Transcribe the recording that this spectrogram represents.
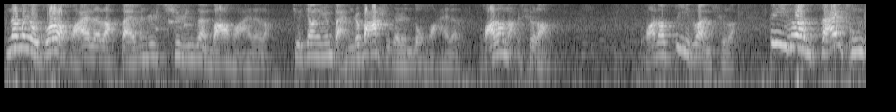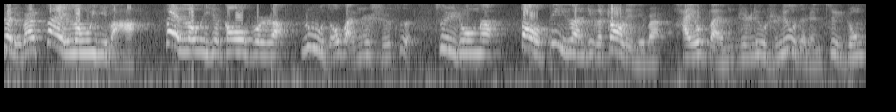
那么有多少滑下来了？百分之七十点八滑下来了，就将近百分之八十的人都滑下来了。滑到哪去了？滑到 B 段去了。B 段再从这里边再搂一把，再搂一些高分的，路走百分之十四，最终呢到 B 段这个照例里边还有百分之六十六的人最终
